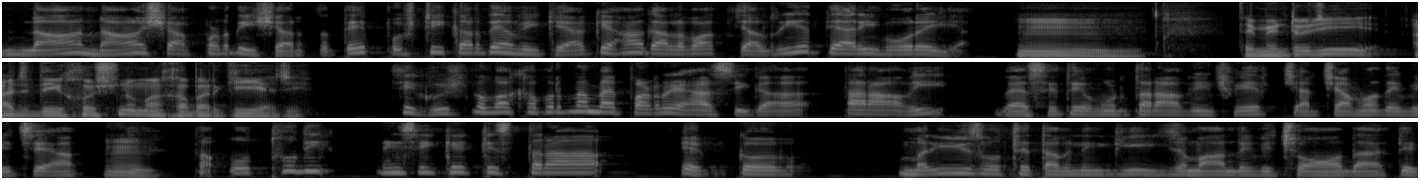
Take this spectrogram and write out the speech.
ਨਾ ਨਾ ਛਾਪਣ ਦੀ ਸ਼ਰਤ ਤੇ ਪੁਸ਼ਟੀ ਕਰਦਿਆਂ ਵੀ ਕਿਹਾ ਕਿ ਹਾਂ ਗੱਲਬਾਤ ਚੱਲ ਰਹੀ ਹੈ ਤਿਆਰੀ ਹੋ ਰਹੀ ਆ ਹੂੰ ਤੇ ਮਿੰਟੂ ਜੀ ਅੱਜ ਦੀ ਖੁਸ਼ਨੁਮਾ ਖਬਰ ਕੀ ਹੈ ਜੀ? ਸੀ ਖੁਸ਼ਨੁਮਾ ਖਬਰ ਨਾ ਮੈਂ ਪੜ ਰਿਹਾ ਸੀਗਾ ਧਾਰਾਵੀ ਵੈਸੇ ਤੇ ਹੁਣ ਧਾਰਾਵੀ ਫੇਰ ਚਰਚਾਵਾਂ ਦੇ ਵਿੱਚ ਆ। ਤਾਂ ਉੱਥੋਂ ਦੀ ਨਹੀਂ ਸੀ ਕਿ ਕਿਸ ਤਰ੍ਹਾਂ ਇੱਕ ਮਰੀਜ਼ ਉੱਥੇ ਤਬਲੀਗੀ ਜਮਾਤ ਦੇ ਵਿੱਚੋਂ ਆਉਂਦਾ ਤੇ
